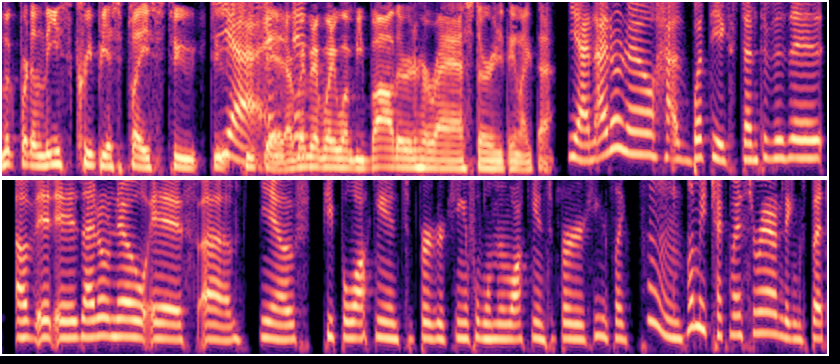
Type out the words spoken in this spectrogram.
look for the least creepiest place to to, Yeah, to sit, and- or maybe and- everybody won't be bothered, harassed, or anything like that. Yeah, and I don't know how what the extent of it of it is. I don't know if um, you know, if people walking into Burger King, if a woman walking into Burger King is like, "Hmm, let me check my surroundings." But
